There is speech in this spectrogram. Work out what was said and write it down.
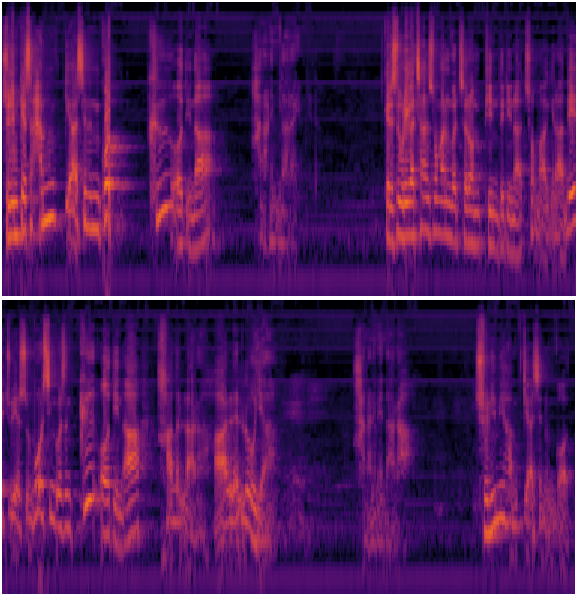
주님께서 함께 하시는 곳, 그 어디나 하나님 나라입니다. 그래서 우리가 찬송하는 것처럼 빈들이나 초막이나 내 주 예수 모신 것은 그 어디나 하늘나라, 할렐루야. 하나님의 나라. 주님이 함께 하시는 곳,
